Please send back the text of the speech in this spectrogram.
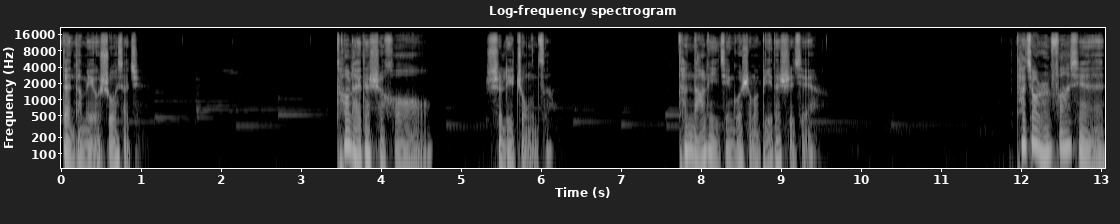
但他没有说下去。他来的时候，是粒种子。他哪里见过什么别的世界啊？他叫人发现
